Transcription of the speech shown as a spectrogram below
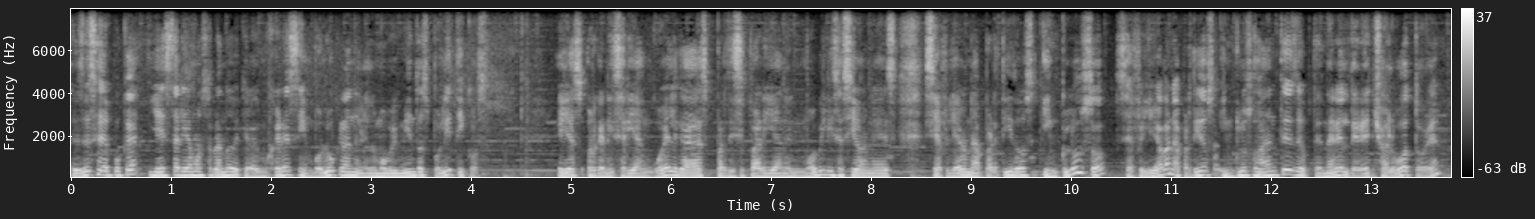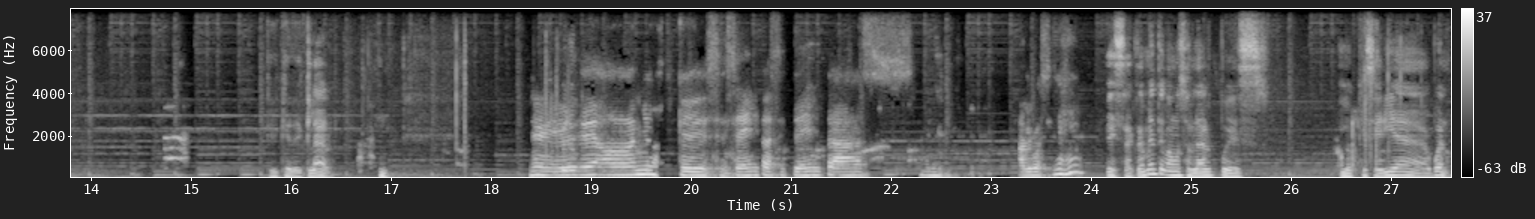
desde esa época ya estaríamos hablando de que las mujeres se involucran en los movimientos políticos. Ellas organizarían huelgas, participarían en movilizaciones, se afiliaron a partidos, incluso se afiliaban a partidos incluso antes de obtener el derecho al voto, ¿eh? Que quede claro. Eh, de años que 60, 70, mm, algo así. Exactamente, vamos a hablar pues lo que sería, bueno,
